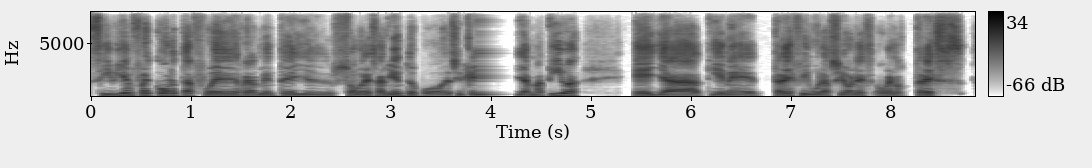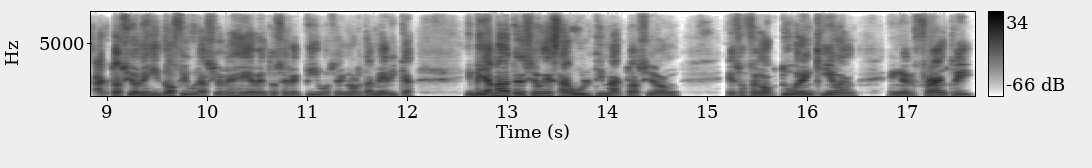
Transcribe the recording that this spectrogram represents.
si bien fue corta, fue realmente eh, sobresaliente, puedo decir que llamativa. Ella tiene tres figuraciones, o bueno, tres actuaciones y dos figuraciones en eventos selectivos en Norteamérica. Y me llama la atención esa última actuación, eso fue en octubre en Keeneland, en el Franklin,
